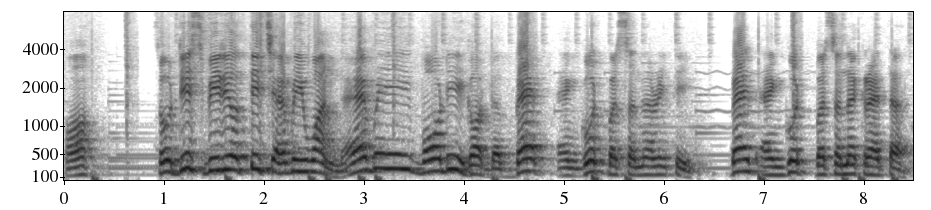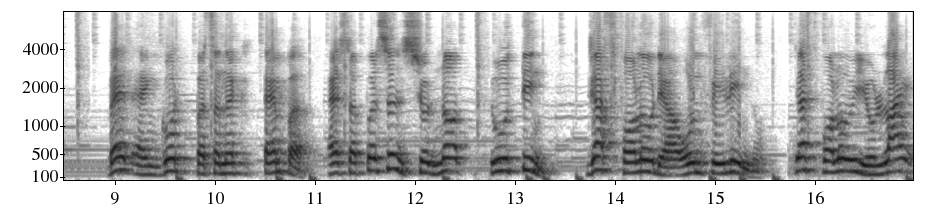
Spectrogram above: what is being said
So this video teach everyone, everybody got the bad and good personality, bad and good personal character, bad and good personal temper. As a person should not do things, just follow their own feeling. No? Just follow you like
